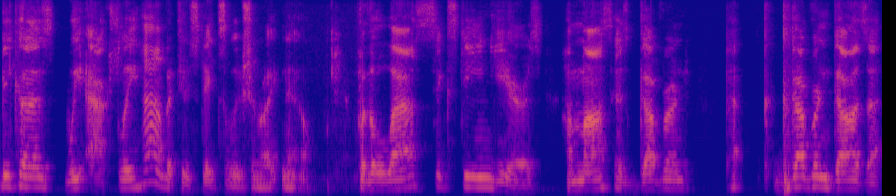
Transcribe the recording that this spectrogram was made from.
Because we actually have a two state solution right now. For the last 16 years, Hamas has governed, governed Gaza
